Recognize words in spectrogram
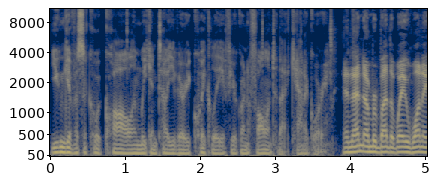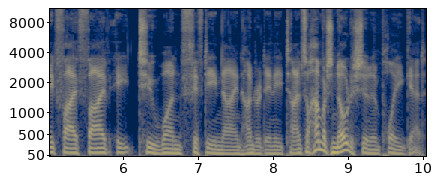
you can give us a quick call, and we can tell you very quickly if you're going to fall into that category. And that number, by the way, one eight five five eight two one fifty nine hundred anytime. So how much notice should an employee get?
